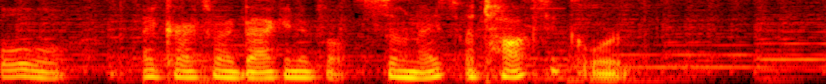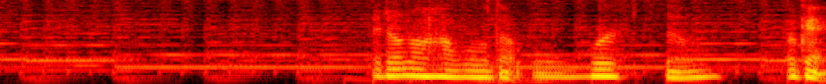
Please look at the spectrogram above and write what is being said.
oh, I cracked my back and it felt so nice. A toxic orb. I don't know how well that will work though. Okay.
